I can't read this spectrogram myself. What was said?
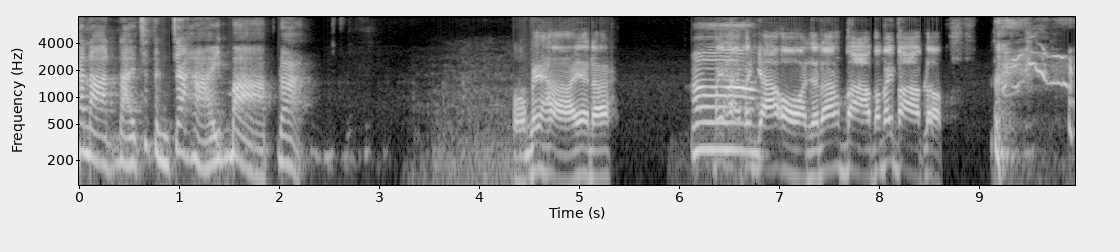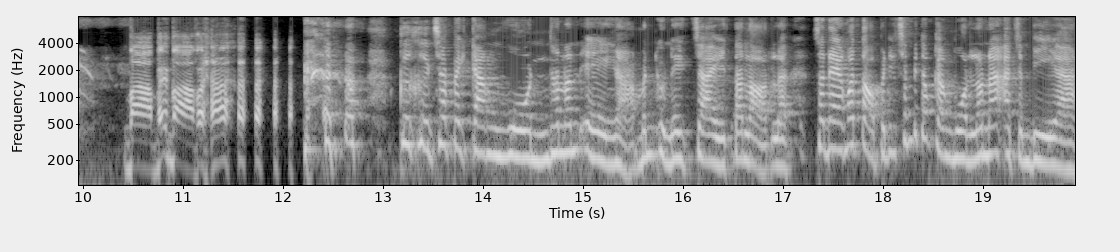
ขนาดไหนฉันถึงจะหายบาปน่ะผมไม่หายอะนะ เออไม่หายเป็นยาอ่อนอะนะ บาปมันไม่บาปหรอก บาปไม่บาปอะนะ คือคือฉันไปกังวล เท่านั้นเองอะ มันอยู่ในใจตลอดเลยแสดงว่าต่อไปนี้ฉันไม่ต้องกังวลแล้วนะอาจารย์เบียร์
